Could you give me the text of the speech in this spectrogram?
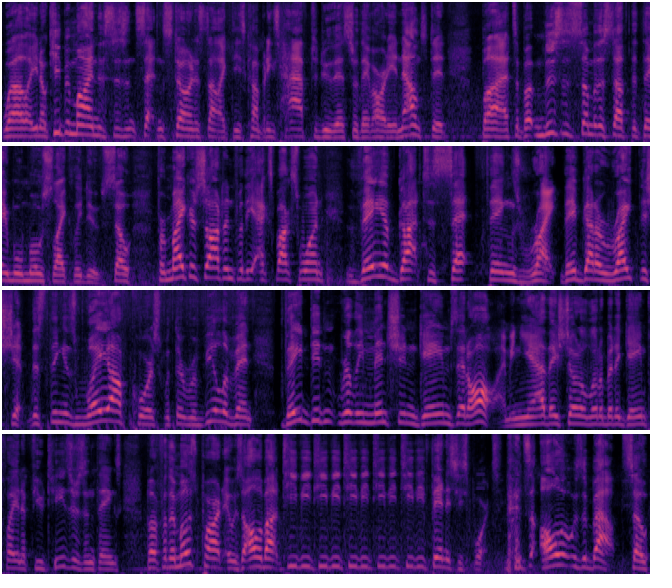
Well, you know, keep in mind this isn't set in stone. It's not like these companies have to do this or they've already announced it. But but this is some of the stuff that they will most likely do. So for Microsoft and for the Xbox One, they have got to set things right. They've got to right the ship. This thing is way off course with their reveal event. They didn't really mention games at all. I mean, yeah, they showed a little bit of gameplay and a few teasers and things, but for the most part, it was all about TV, TV, TV, TV, TV, fantasy sports. That's all it was about. So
